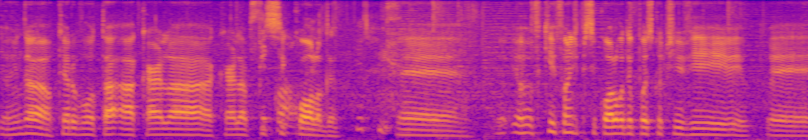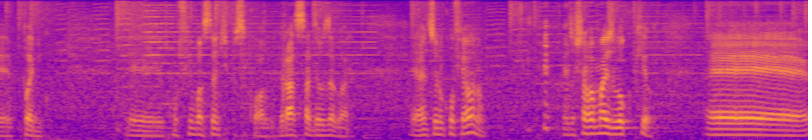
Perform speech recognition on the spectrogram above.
Eu ainda quero voltar à Carla, a Carla psicóloga. é, eu, fiquei fã de psicólogo depois que eu tive é, pânico. É, confio bastante em psicólogo, graças a Deus agora. É, antes eu não confiava não. Eu achava mais louco que eu. É,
